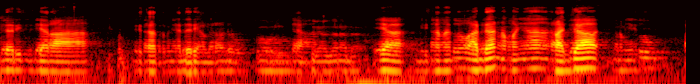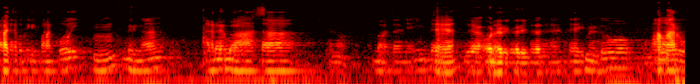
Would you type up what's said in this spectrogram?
dari sejarah literaturnya dari Eldorado. Pinca. Dari Eldorado. Iya, di sana tuh ada namanya raja, namanya itu Pacakutik Pankoi Hmm. dengan ada bahasa bahasanya Inca ya. Ya, oh dari dari sana. Inca itu Amaru.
